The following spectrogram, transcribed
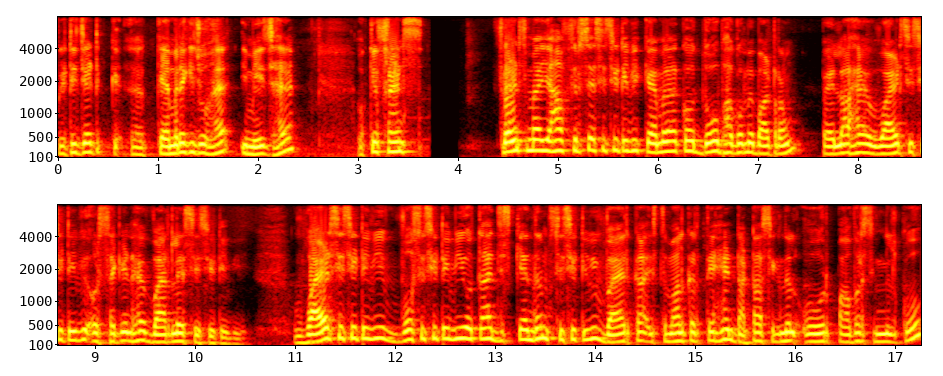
पीटीजेड कैमरे की जो है इमेज है। ओके फ्रेंड्स। फ्रेंड्स, मैं यहाँ फिर से सीसीटीवी कैमरा को दो भागों में बांट रहा हूँ। पहला है वायर्ड सीसीटीवी और सेकंड है वायरलेस सीसीटीवी वायर्ड सीसीटीवी वो सीसीटीवी होता है जिसके अंदर हम सीसीटीवी वायर का इस्तेमाल करते हैं डाटा सिग्नल और पावर सिग्नल को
